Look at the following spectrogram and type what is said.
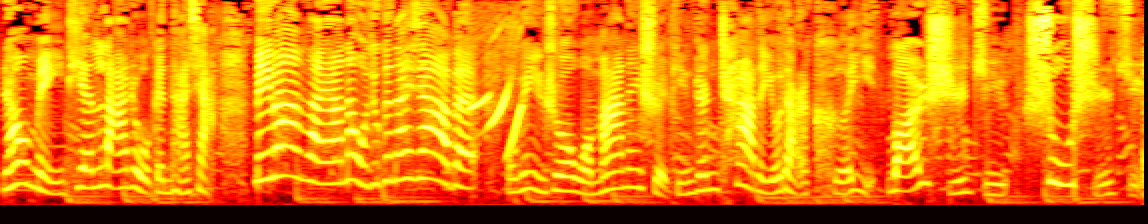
然后每天拉着我跟她下。没办法呀，那我就跟她下呗。我跟你说，我妈那水平真差的有点可以，玩十局输十局。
